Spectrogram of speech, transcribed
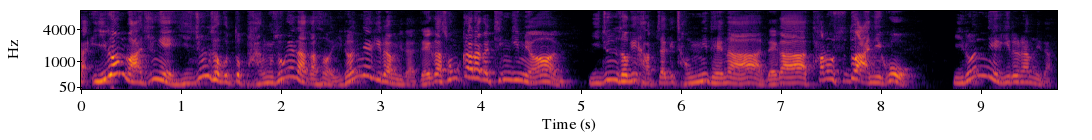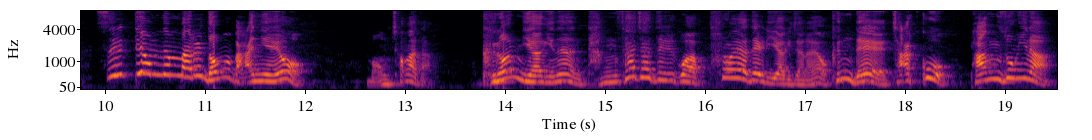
자, 이런 와중에 이준석은 또 방송에 나가서 이런 얘기를 합니다. 내가 손가락을 튕기면 이준석이 갑자기 정리되나 내가 타노스도 아니고 이런 얘기를 합니다. 쓸데없는 말을 너무 많이 해요. 멍청하다. 그런 이야기는 당사자들과 풀어야 될 이야기잖아요. 근데 자꾸 방송이나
